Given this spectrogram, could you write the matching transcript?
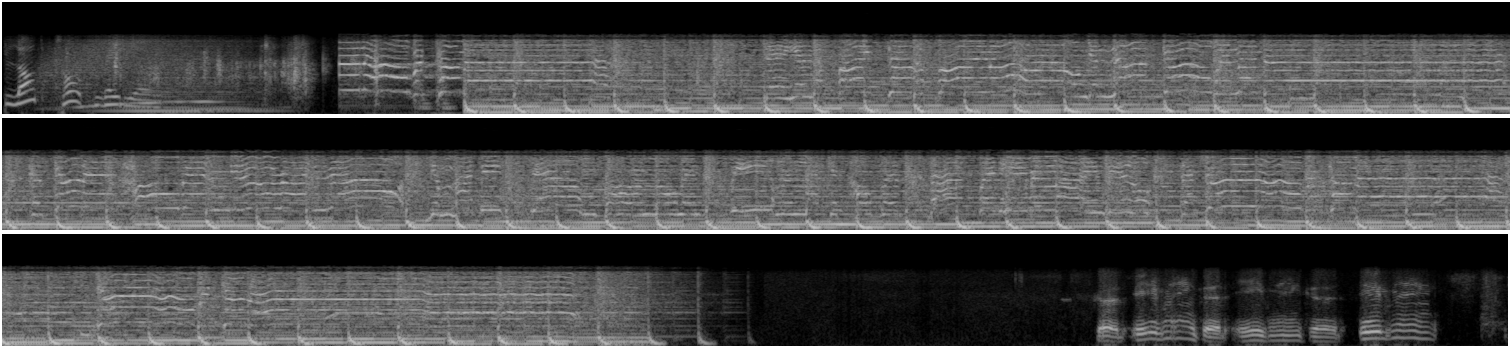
Blog Talk Radio. Evening, good evening, good evening,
